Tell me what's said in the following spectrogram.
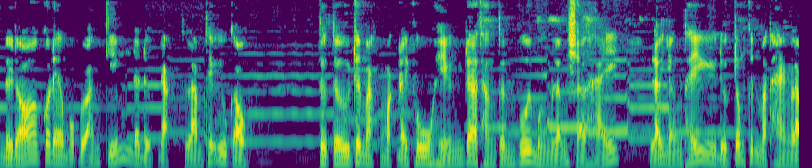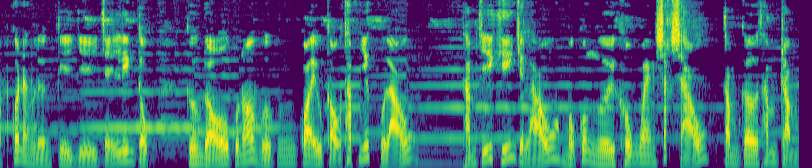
nơi đó có đeo một đoạn kiếm đã được đặt làm theo yêu cầu. Từ từ trên mặt mặt đại phu hiện ra thần tình vui mừng lẫn sợ hãi, lão nhận thấy được trong kinh mạch hàng lập có năng lượng kỳ dị chảy liên tục, cường độ của nó vượt qua yêu cầu thấp nhất của lão, thậm chí khiến cho lão một con người khôn ngoan sắc sảo, tâm cơ thâm trầm,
